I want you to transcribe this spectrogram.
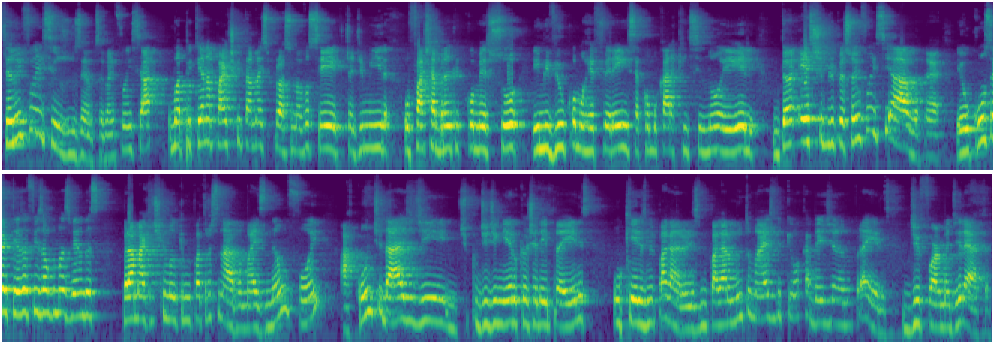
você não influencia os 200, você vai influenciar uma pequena parte que está mais próxima a você, que te admira, o faixa branca que começou e me viu como referência, como o cara que ensinou ele. Então, esse tipo de pessoa influenciava. Né? Eu com certeza fiz algumas vendas para a marca de kimono que me patrocinava, mas não foi a quantidade de, tipo, de dinheiro que eu gerei para eles o que eles me pagaram. Eles me pagaram muito mais do que eu acabei gerando para eles, de forma direta.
